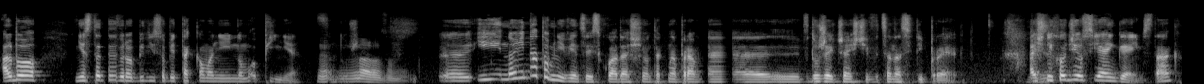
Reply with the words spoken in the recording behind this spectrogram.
albo niestety wyrobili sobie taką, a nie inną opinię. No, no rozumiem. Y, I, no i na to mniej więcej składa się tak naprawdę e, w dużej części wycena CD Projekt. A jeśli chodzi o CI Games, tak?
